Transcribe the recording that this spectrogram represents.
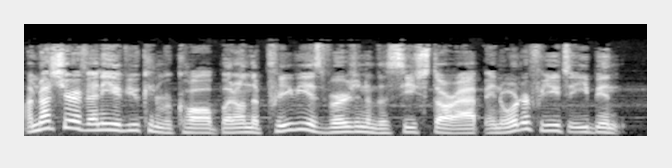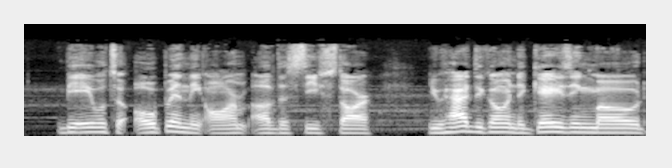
I'm not sure if any of you can recall, but on the previous version of the Seastar app, in order for you to even be able to open the arm of the Seastar, you had to go into gazing mode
